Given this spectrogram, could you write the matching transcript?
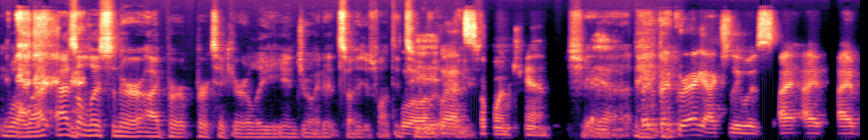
Well, a- as a listener, I per- particularly enjoyed it, so I just wanted Well, I'm to glad someone can. share Yeah. that. but, but Greg actually was I, I I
